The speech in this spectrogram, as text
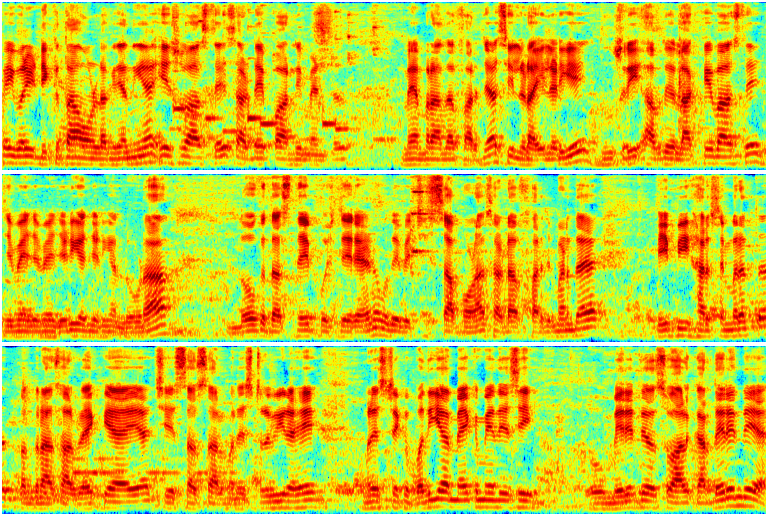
ਕਈ ਵਾਰੀ ਦਿੱਕਤਾਂ ਆਉਣ ਲੱਗ ਜਾਂਦੀਆਂ। ਇਸ ਵਾਸਤੇ ਸਾਡੇ ਪਾਰਲੀਮੈਂਟ ਮੈਂਬਰਾਂ ਦਾ ਫਰਜ਼ ਹੈ, ਅਸੀਂ ਲੜਾਈ ਲੜੀਏ। ਦੂਸਰੀ, ਆਪਦੇ ਇਲਾਕੇ ਵਾਸਤੇ ਜਿਵੇਂ ਜਿਵੇਂ ਜਿਹੜੀਆਂ ਜਿਹੜੀਆਂ ਲੋੜਾਂ, ਲੋਕ ਦੱਸਦੇ, ਪੁੱਛਦੇ ਰਹਿਣ, ਉਹਦੇ ਵਿੱਚ ਹਿੱਸਾ ਪਾਉਣਾ ਸਾਡਾ ਫਰਜ਼ ਬਣਦਾ ਹੈ। ਬੀਬੀ ਹਰਸਿਮਰਤ 15 ਸਾਲ ਰਹਿ ਕੇ ਆਏ ਆ 6-7 ਸਾਲ ਮਿਨਿਸਟਰ ਵੀ ਰਹੇ। ਮਿਨਿਸਟਰ ਇੱਕ ਵਧੀਆ ਮਹਿਕਮੇ ਦੇ ਸੀ। ਉਹ ਮੇਰੇ ਤੇ ਸਵਾਲ ਕਰਦੇ ਰਹਿੰਦੇ ਆ,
